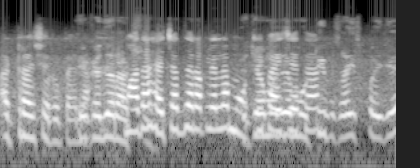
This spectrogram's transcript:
अठराशे रुपयाला. एक हजार मग आता आठशे ह्याच्यात जर आपल्याला मोठी त्याच्यामध्ये पाहिजे तर? मोठी साईज पाहिजे.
